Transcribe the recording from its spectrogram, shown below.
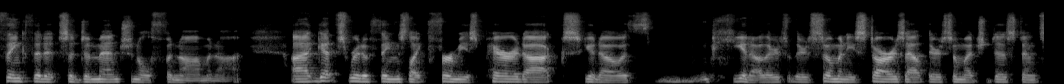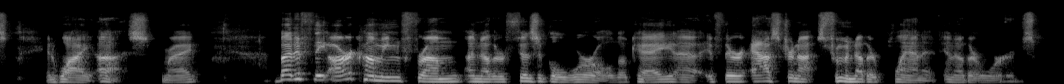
think that it's a dimensional phenomenon. Uh, it gets rid of things like fermi's paradox you know it's you know there's there's so many stars out there so much distance and why us right? But if they are coming from another physical world, okay, uh, if they're astronauts from another planet, in other words,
